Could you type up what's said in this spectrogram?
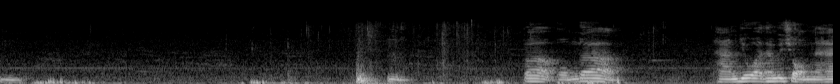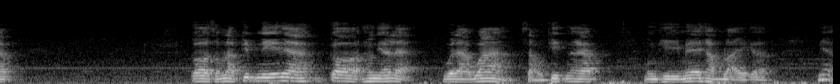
อืมอืมก็ผมก็ทานยั่วท่านผู้ชมนะครับ ก็สำหรับคลิปนี้เนี่ยก็เท่านี้แหละ เวลาว่างเสาร์อาทิตย์นะครับ บางทีไม่ได้ทำอะไรก็เนี่ย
